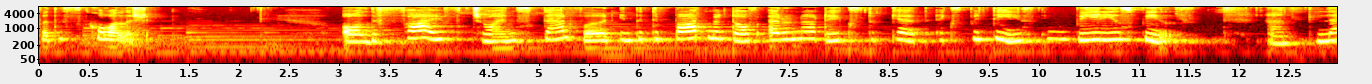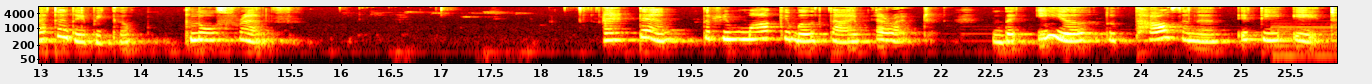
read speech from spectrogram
for the scholarship. All the five joined Stanford in the Department of Aeronautics to get expertise in various fields, and later they become close friends. And then the remarkable time arrived, the year 2088.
